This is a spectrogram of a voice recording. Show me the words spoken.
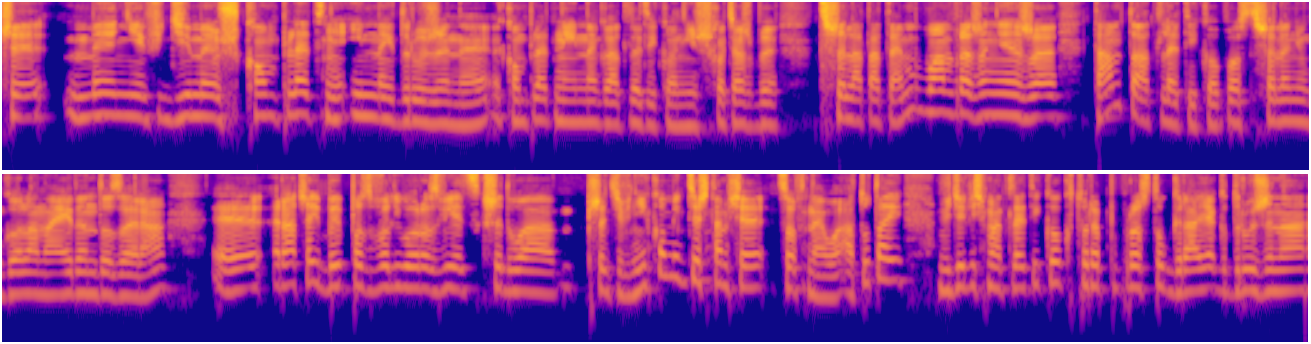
czy my nie widzimy już kompletnie innej drużyny, kompletnie innego Atletico niż chociażby trzy lata temu? Bo mam wrażenie, że tamto Atletico po strzeleniu gola na 1 do 0 e, raczej by pozwoliło rozwijać skrzydła przeciwnikom i gdzieś tam się cofnęło. A tutaj widzieliśmy Atletico, które po prostu gra jak drużyna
